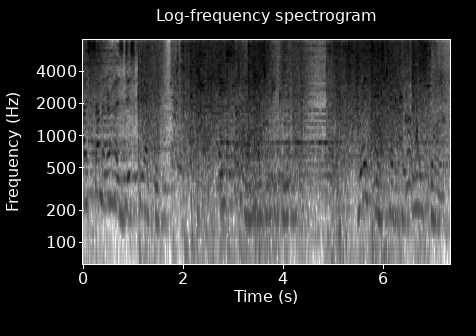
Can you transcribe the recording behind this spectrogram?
A summoner has disconnected. A summoner has reconnected. Red Team's turret has been destroyed.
